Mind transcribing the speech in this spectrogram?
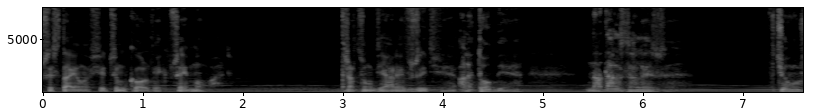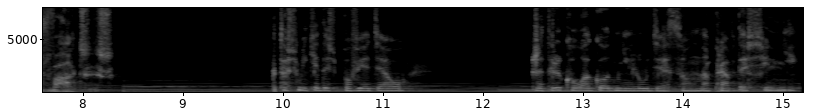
Przestają się czymkolwiek przejmować. Tracą wiarę w życie, ale tobie nadal zależy. Wciąż walczysz. Ktoś mi kiedyś powiedział, że tylko łagodni ludzie są naprawdę silni.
